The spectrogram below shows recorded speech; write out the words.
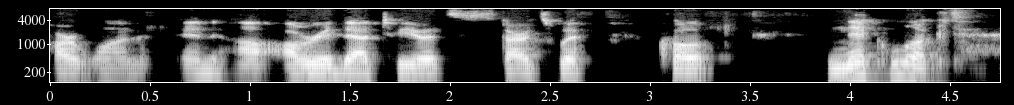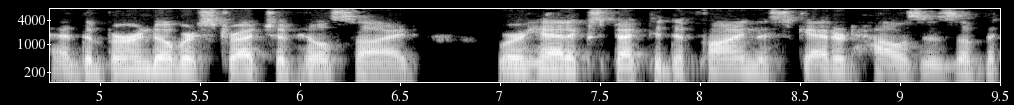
part one, and I'll, I'll read that to you. It starts with, quote, Nick looked at the burned over stretch of hillside where he had expected to find the scattered houses of the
